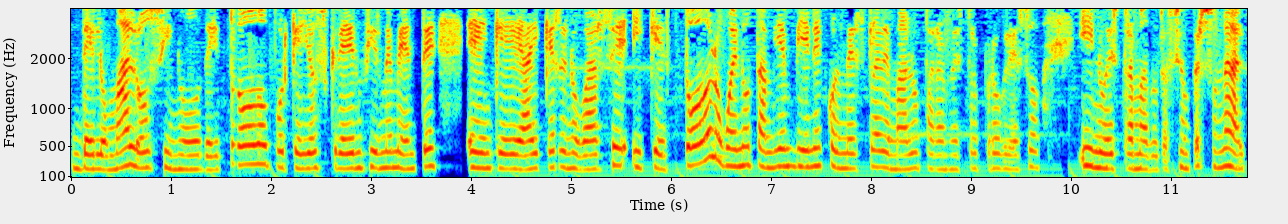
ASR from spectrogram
de lo malo, sino de todo, porque ellos creen firmemente en que hay que renovarse y que todo lo bueno también viene con mezcla de malo para nuestro progreso y nuestra maduración personal.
